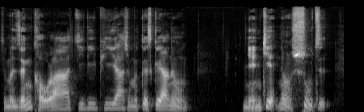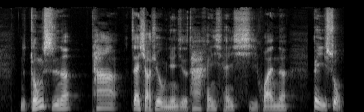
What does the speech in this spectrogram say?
什么人口啦、GDP 啊，什么各式各样那种年鉴那种数字。那同时呢，他在小学五年级的时候，他很很喜欢呢背诵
